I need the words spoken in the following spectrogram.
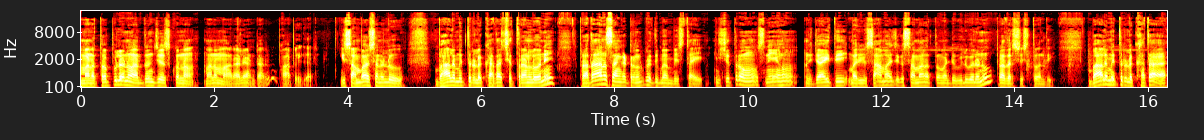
మన తప్పులను అర్థం చేసుకున్నాం మనం మారాలి అంటారు పాపయ్య గారు. ఈ సంభాషణలు బాలమిత్రుల కథ చిత్రంలోని ప్రధాన సంఘటనలు ప్రతిబింబిస్తాయి. ఈ చిత్రం స్నేహం నిజాయితీ మరియు సామాజిక సమానత్వం వంటి విలువలను ప్రదర్శిస్తోంది. బాలమిత్రుల కథ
